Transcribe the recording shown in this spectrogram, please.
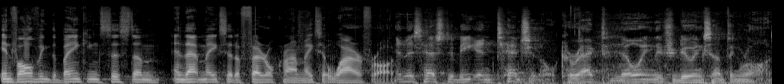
involving the banking system, and that makes it a federal crime, makes it wire fraud. And this has to be intentional, correct? Knowing that you're doing something wrong.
